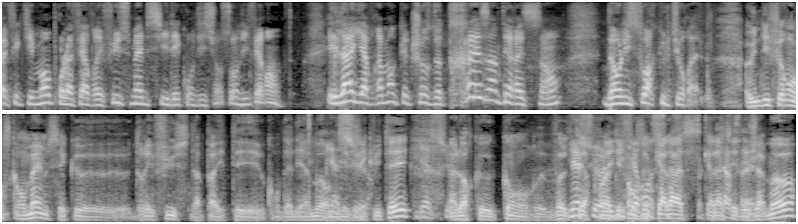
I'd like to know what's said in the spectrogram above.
effectivement, pour l'affaire Dreyfus, même si les conditions sont différentes. Et là, il y a vraiment quelque chose de très intéressant dans l'histoire culturelle. Une différence quand même, c'est que Dreyfus n'a pas été condamné à mort bien ni sûr, exécuté, alors que quand Voltaire sûr, prend la défense de Calas, Calas est déjà mort.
